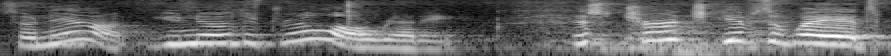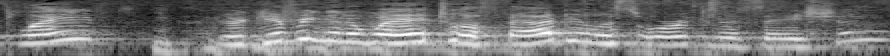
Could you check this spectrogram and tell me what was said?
So now you know the drill already. This church gives away its plate. They're giving it away to a fabulous organization.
